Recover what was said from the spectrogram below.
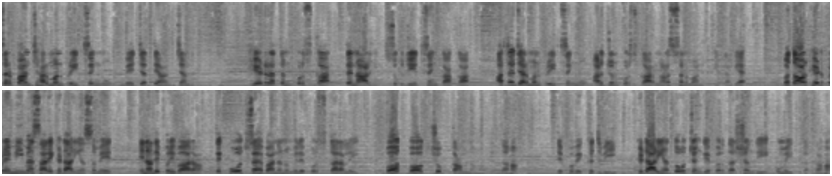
ਸਰਪੰਚ ਹਰਮਨਪ੍ਰੀਤ ਸਿੰਘ ਨੂੰ ਮੇਜਰ ਧਿਆਨ ਚੰਦ ਖੇਡ ਰਤਨ ਪੁਰਸਕਾਰ ਤੇ ਨਾਲ ਹੀ ਸੁਖਜੀਤ ਸਿੰਘ ਕਾਕਾ ਅਤੇ ਜਰਮਨਪ੍ਰੀਤ ਸਿੰਘ ਨੂੰ ਅਰਜੁਨ ਪੁਰਸਕਾਰ ਨਾਲ ਸਨਮਾਨਿਤ ਕੀਤਾ ਗਿਆ ਬਤੌਰ ਖੇਡ ਪ੍ਰੇਮੀ ਮੈਂ ਸਾਰੇ ਖਿਡਾਰੀਆਂ ਸਮੇਤ ਇਹਨਾਂ ਦੇ ਪਰਿਵਾਰਾਂ ਤੇ ਕੋਚ ਸਹਿਬਾਨਾਂ ਨੂੰ ਮਿਲੇ ਪੁਰਸਕਾਰਾਂ ਲਈ ਬਹੁਤ-ਬਹੁਤ ਸ਼ੁਭ ਕਾਮਨਾਵਾਂ ਦਿੰਦਾ ਹਾਂ ਤੇ ਭਵਿੱਖ 'ਚ ਵੀ ਖਿਡਾਰੀਆਂ ਤੋਂ ਚੰਗੇ ਪ੍ਰਦਰਸ਼ਨ ਦੀ ਉਮੀਦ ਕਰਦਾ ਹਾਂ।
